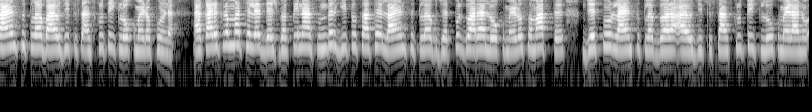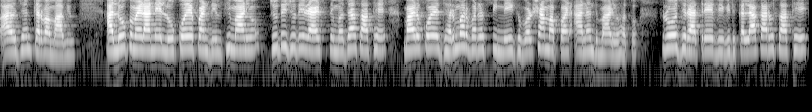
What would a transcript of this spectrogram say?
લાયન્સ ક્લબ આયોજિત સાંસ્કૃતિક લોકમેળો પૂર્ણ. આ કાર્યક્રમમાં છેલ્લે દેશભક્તિના સુંદર ગીતો સાથે લાયન્સ ક્લબ જેતપુર દ્વારા લોકમેળો સમાપ્ત. જેતપુર લાયન્સ ક્લબ દ્વારા આયોજિત સાંસ્કૃતિક લોકમેળાનું આયોજન કરવામાં આવ્યું. આ લોકમેળાને લોકોએ પણ દિલથી માણ્યો. જુદી જુદી રાઇડ્સની મજા સાથે બાળકોએ ઝરમર વરસતી મેઘ વર્ષામાં પણ આનંદ માણ્યો હતો. રોજ રાત્રે વિવિધ કલાકારો સાથે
